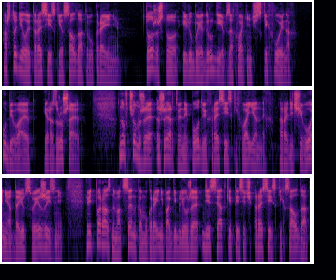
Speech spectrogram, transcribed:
А что делают российские солдаты в Украине? То же, что и любые другие в захватнических войнах. Убивают и разрушают. Но в чем же жертвенный подвиг российских военных? Ради чего они отдают свои жизни? Ведь по разным оценкам в Украине погибли уже десятки тысяч российских солдат.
